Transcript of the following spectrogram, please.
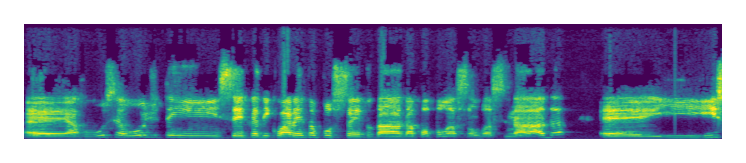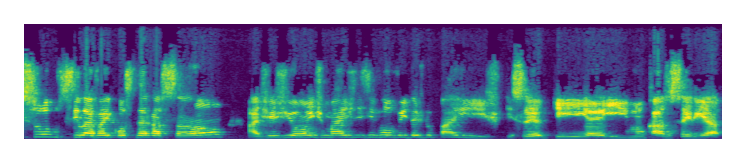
É, a Rússia hoje tem cerca de 40% da, da população vacinada, é, e isso se levar em consideração as regiões mais desenvolvidas do país, que, se, que aí no caso seria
